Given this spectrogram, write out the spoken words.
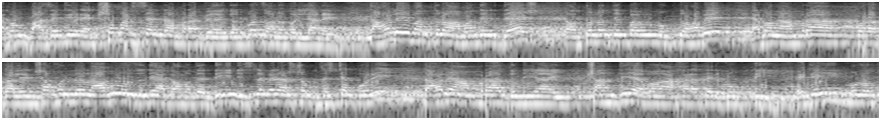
এবং বাজেটের একশো পার্সেন্ট আমরা ব্যয় করব জনকল্যাণে। তাহলেই মাত্র আমাদের দেশ অর্থনৈতিকভাবে মুক্ত হবে এবং আমরা পরকালীন সাফল্য লাভও যদি এক আমাদের দিন ইসলামের রাষ্ট্র প্রতিষ্ঠা করি, তাহলে আমরা দুনিয়ায় শান্তি এবং আখারাতের মুক্তি। এটাই মূলত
